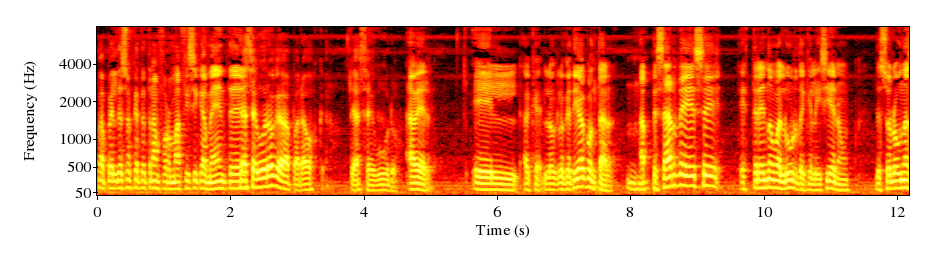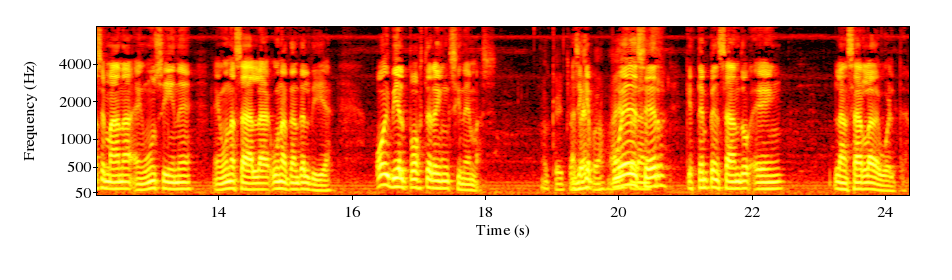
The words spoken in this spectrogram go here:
papel de esos que te transforma físicamente. Te aseguro que va para Oscar, te aseguro. A ver, el, lo, que te iba a contar, a pesar de ese estreno balurde que le hicieron de solo una semana en un cine, en una sala, una tanda al día. Hoy vi el póster en cinemas. Así que pues, puede ser que estén pensando en lanzarla de vuelta.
